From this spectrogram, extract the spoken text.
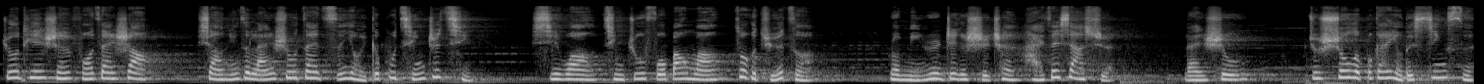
诸天神佛在上，小女子兰叔在此有一个不情之请，希望请诸佛帮忙做个抉择。若明日这个时辰还在下雪，兰叔就收了不该有的心思，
